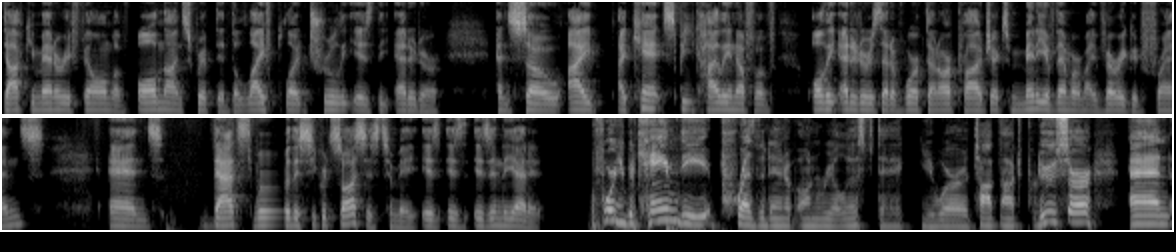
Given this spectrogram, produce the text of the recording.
documentary film, of all non-scripted. The lifeblood truly is the editor. And so I I can't speak highly enough of all the editors that have worked on our projects. Many of them are my very good friends. And that's where the secret sauce is to me is is is in the edit before you became the president of Unrealistic, you were a top-notch producer, and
